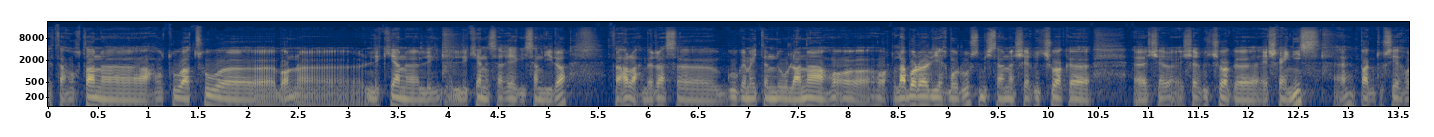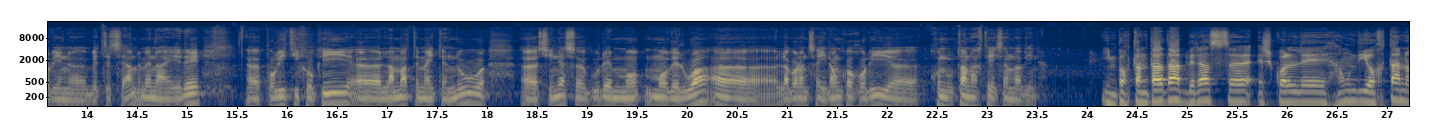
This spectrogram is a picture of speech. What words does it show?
Eta hortan, uh, batzu, uh, bon, uh, lekian, le, lekian ezarriak izan dira. Eta hala, beraz, uh, guk emaiten du lana hor, laborariak boruz, biztan serbitxuak, uh, uh, eskainiz, eh, pak duziak horien uh, betetzean. Mena ere, politikoki uh, lan bat emaiten du, zinez gure mo modelua uh, laborantza iraunko hori uh, hartia izan dadin. Importanta da, beraz, eskualde handi hortan,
